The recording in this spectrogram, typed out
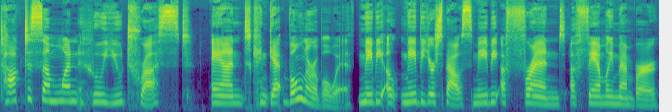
talk to someone who you trust and can get vulnerable with. Maybe a, maybe your spouse, maybe a friend, a family member,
